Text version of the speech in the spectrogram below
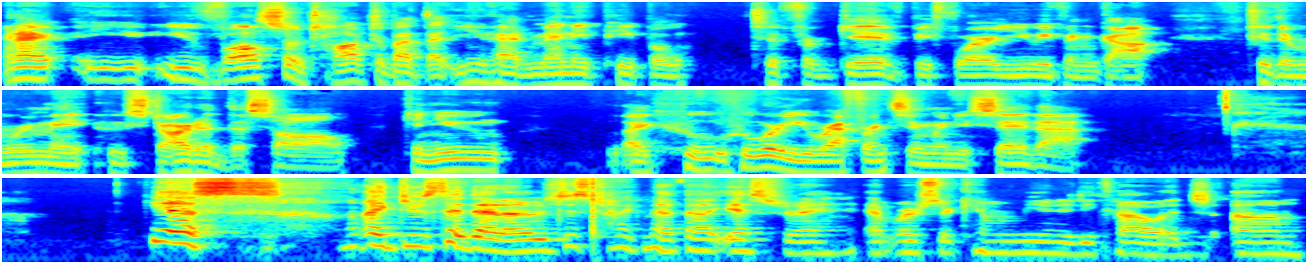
And I, you, you've also talked about that you had many people to forgive before you even got to the roommate who started this all. Can you, like, who who are you referencing when you say that? Yes, I do say that. I was just talking about that yesterday at Mercer Community College. Um,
